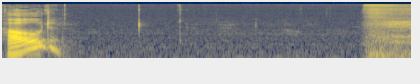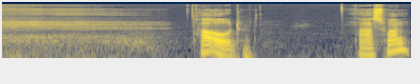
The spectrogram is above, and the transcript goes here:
Hold. Hold. Last one.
